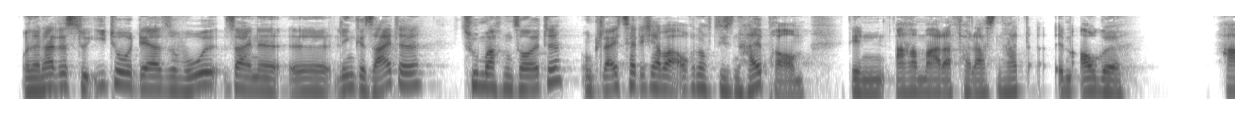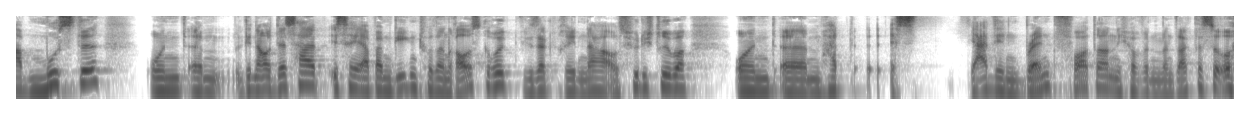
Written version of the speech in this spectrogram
Und dann hattest du Ito, der sowohl seine äh, linke Seite zumachen sollte und gleichzeitig aber auch noch diesen Halbraum, den Ahamada verlassen hat, im Auge haben musste. Und ähm, genau deshalb ist er ja beim Gegentor dann rausgerückt. Wie gesagt, wir reden nachher ausführlich drüber und ähm, hat es ja den Brentfordern, ich hoffe, man sagt das so,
